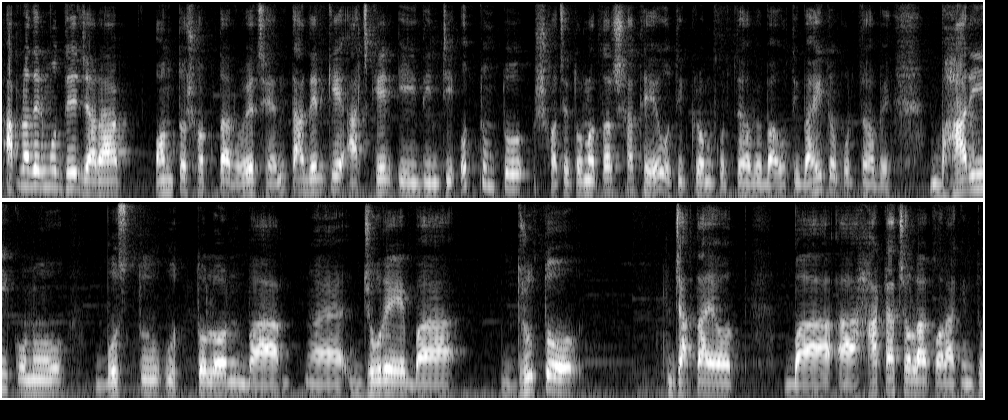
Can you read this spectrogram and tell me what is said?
আপনাদের মধ্যে যারা অন্তঃসত্ত্বা রয়েছেন, তাদেরকে আজকের এই দিনটি অত্যন্ত সচেতনতার সাথে অতিক্রম করতে হবে বা অতিবাহিত করতে হবে। ভারী কোনো বস্তু উত্তোলন বা জোরে বা দ্রুত যাতায়াত বা হাঁটাচলা করা কিন্তু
